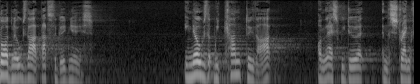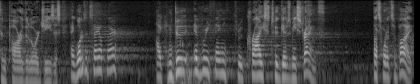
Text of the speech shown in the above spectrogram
God knows that. That's the good news. He knows that we can't do that unless we do it in the strength and power of the Lord Jesus. Hey, what does it say up there? I can do everything through Christ who gives me strength. That's what it's about.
